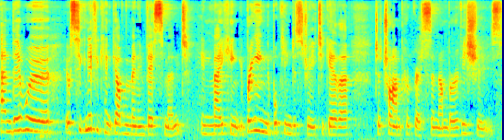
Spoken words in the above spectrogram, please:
And there were there was significant government investment in making, bringing the book industry together to try and progress a number of issues.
